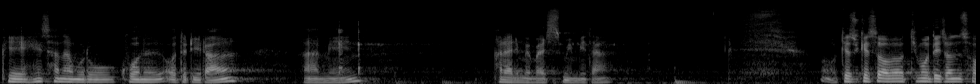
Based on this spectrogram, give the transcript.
그의 해산함으로 구원을 얻으리라. 아멘. 하나님의 말씀입니다. 어, 계속해서 디모데전서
